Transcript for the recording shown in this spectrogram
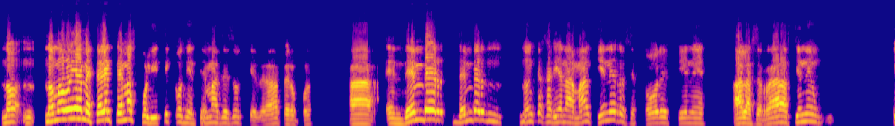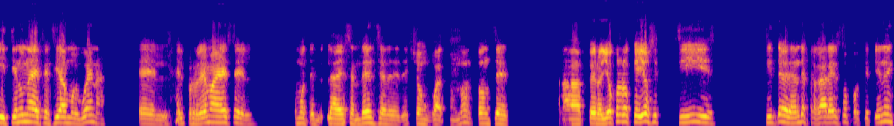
No, no, me voy a meter en temas políticos ni en temas de esos que, ¿verdad? Pero por, uh, en Denver, Denver no encajaría nada mal. Tiene receptores, tiene alas cerradas, tiene y tiene una defensiva muy buena. El, el problema es el, como la descendencia de, de, Sean Watson, ¿no? Entonces, uh, pero yo creo que ellos sí, sí, sí, deberían de pagar eso porque tienen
